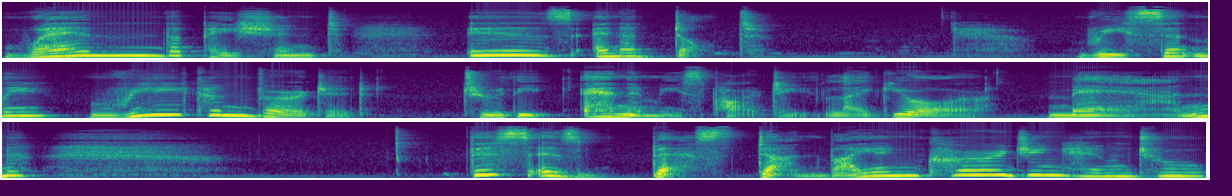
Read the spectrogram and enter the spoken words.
When the patient is an adult, recently reconverted to the enemy's party, like your man, this is best done by encouraging him to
